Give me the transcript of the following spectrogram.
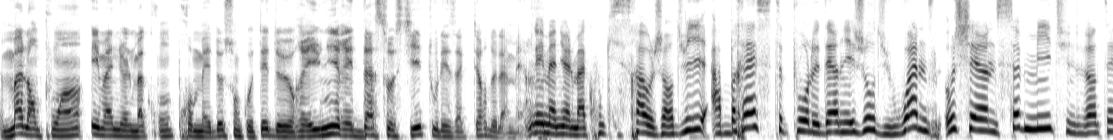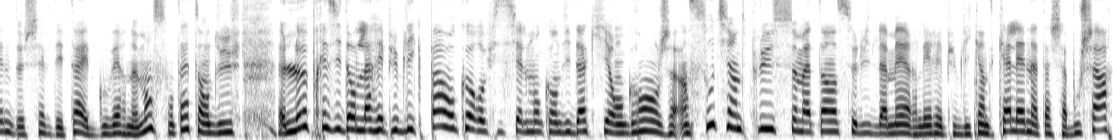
mal en point. Emmanuel Macron promet de son côté de réunir et d'associer tous les acteurs de la mer. Emmanuel Macron qui sera aujourd'hui à Brest pour le dernier jour du One Ocean Summit. Une vingtaine de chefs d'État et de gouvernement sont attendus. Le président de la République, pas encore officiellement candidat, qui engrange un soutien de plus ce matin, celui de la maire Les Républicains de Calais, Natacha Bouchard.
